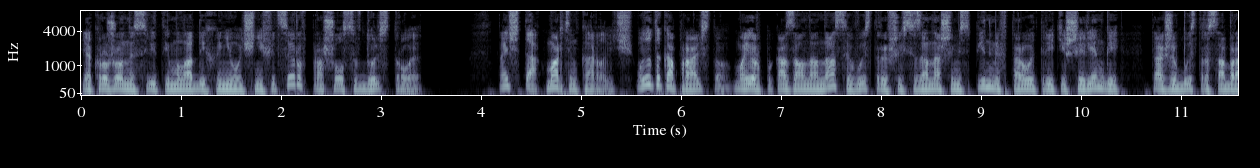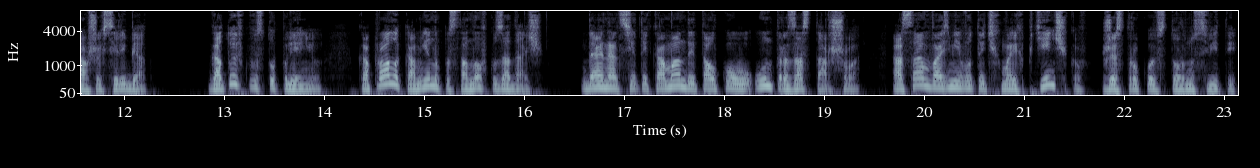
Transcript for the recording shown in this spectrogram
и, окруженный свитой молодых и не очень офицеров, прошелся вдоль строя. Значит так, Мартин Карлович, вот это капральство. Майор показал на нас и выстроившихся за нашими спинами второй и третьей шеренгой также быстро собравшихся ребят. Готовь к выступлению. Капрала ко мне на постановку задач. Дай над всей этой командой толкового унтера за старшего. А сам возьми вот этих моих птенчиков, жест рукой в сторону свиты,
